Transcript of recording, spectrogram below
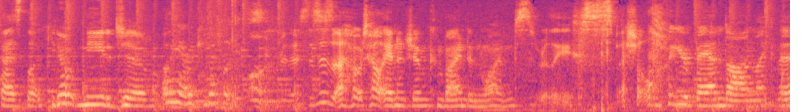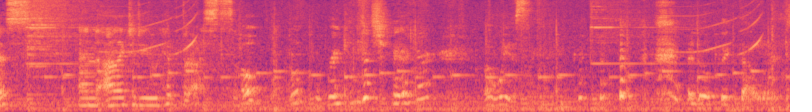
Guys, look, you don't need a gym. Oh yeah, we can definitely. For this, this is a hotel and a gym combined in one. It's really special. Put your band on like this, and I like to do hip thrusts. Oh, oh, you're breaking the chair. Oh wait a second. I don't think that works.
